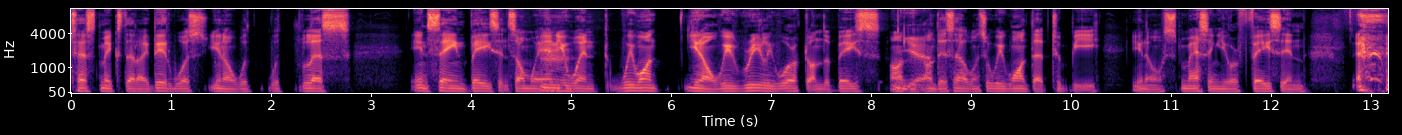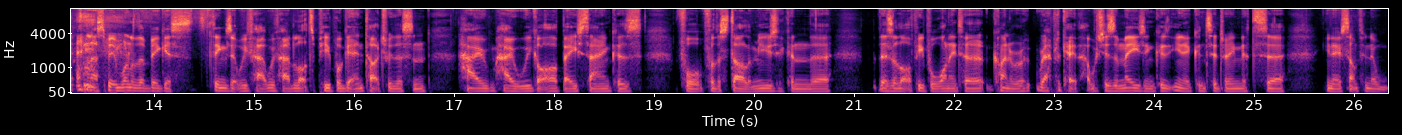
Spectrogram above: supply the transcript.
test mix that i did was you know with with less insane bass in some way, and you Mm. went, we want, you know, we really worked on the bass on Yeah. on this album, so we want that to be, you know, smashing your face in. and that's been one of the biggest things that we've had. We've had lots of people get in touch with us and how how we got our bass sound because for for the style of music and the, there's a lot of people wanting to kind of re- replicate that, which is amazing because you know considering that's uh, you know something that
